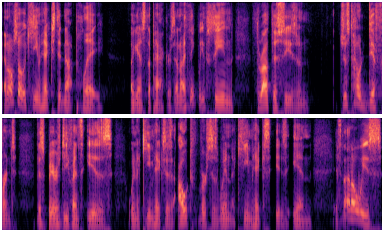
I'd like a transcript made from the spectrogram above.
And also, Akiem Hicks did not play against the Packers. And I think we've seen throughout this season just how different this Bears defense is when Akiem Hicks is out versus when Akiem Hicks is in. It's not always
